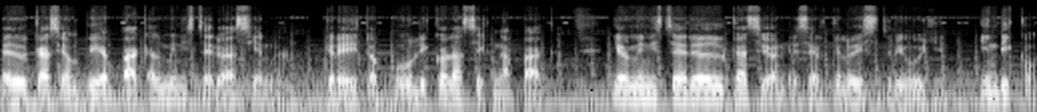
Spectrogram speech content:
Educación pide PAC al Ministerio de Hacienda, Crédito Público la asigna PAC y el Ministerio de Educación es el que lo distribuye, indicó.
